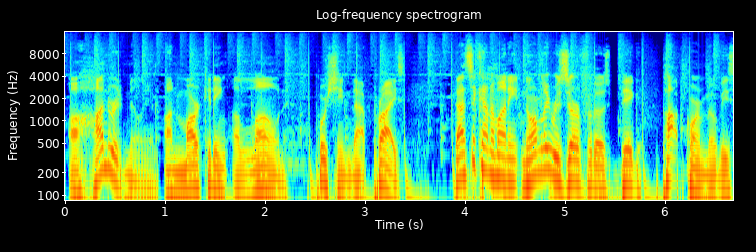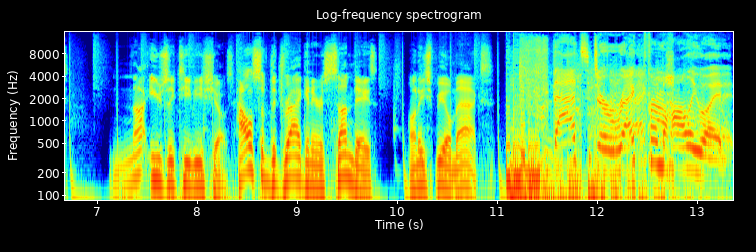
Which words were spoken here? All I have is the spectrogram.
100 million on marketing alone, pushing that price. That's the kind of money normally reserved for those big popcorn movies, not usually TV shows. House of the Dragon airs Sundays on HBO Max. That's direct from Hollywood.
